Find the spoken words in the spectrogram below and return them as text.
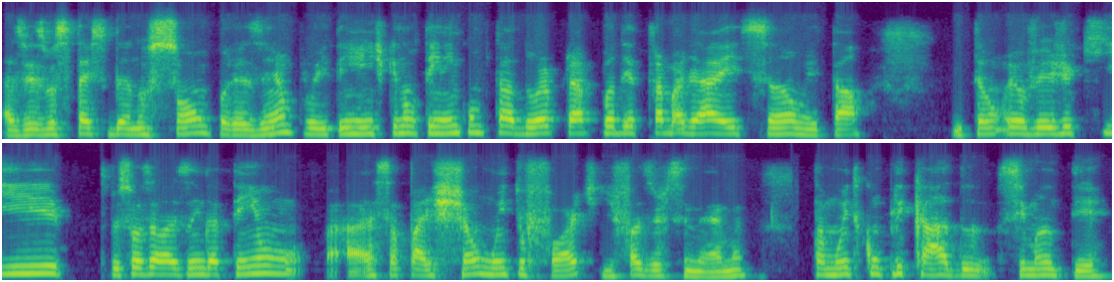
Às vezes você está estudando som, por exemplo, e tem gente que não tem nem computador para poder trabalhar a edição e tal. Então eu vejo que as pessoas elas ainda têm essa paixão muito forte de fazer cinema. Está muito complicado se manter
